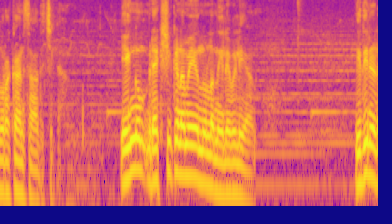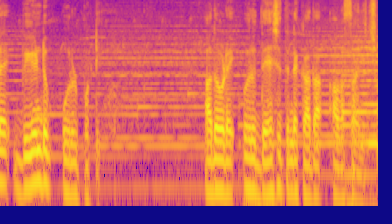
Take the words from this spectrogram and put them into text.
തുറക്കാൻ സാധിച്ചില്ല. എങ്ങും രക്ഷിക്കണമേ എന്നുള്ള നിലവിളിയാണ്. ഇതിനിടെ വീണ്ടും ഉരുൾപൊട്ടി. അതോടെ ഒരു ദേശത്തിന്റെ കഥ അവസാനിച്ചു.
